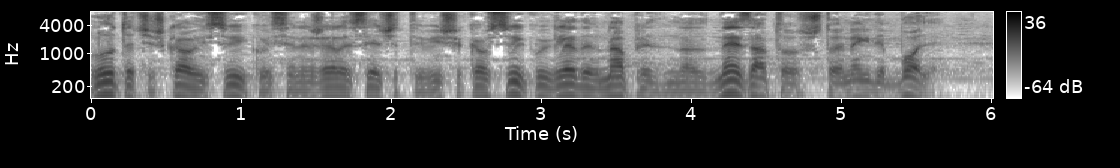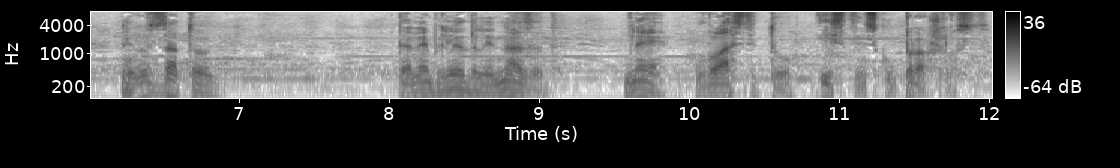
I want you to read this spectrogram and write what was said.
Lutaćeš kao i svi koji se ne žele sjećati više, kao svi koji gledaju naprijed, na- ne zato što je negdje bolje, nego zato da ne bi gledali nazad, ne u vlastitu istinsku prošlost.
